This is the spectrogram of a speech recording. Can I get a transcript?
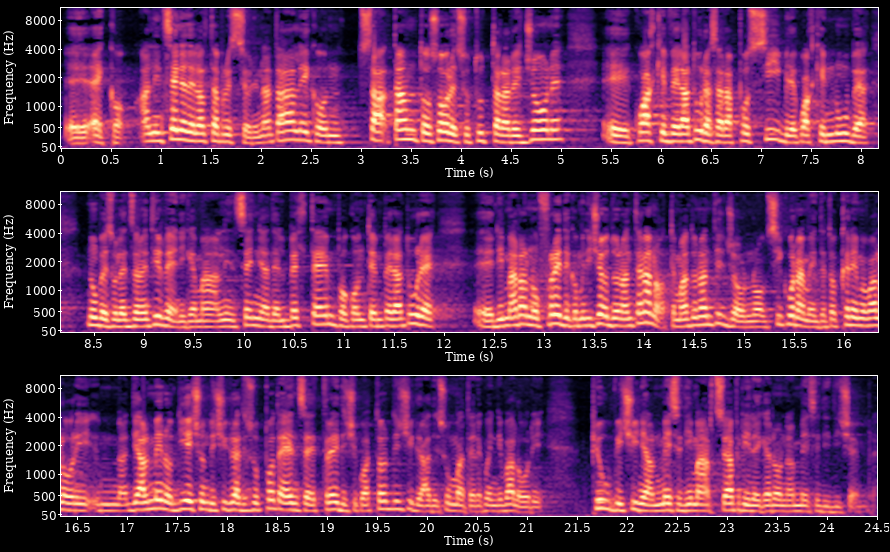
eh, ecco, all'insegna dell'alta pressione, Natale con sa- tanto sole su tutta la regione, eh, qualche velatura sarà possibile, qualche nube, nube, sulle zone tirreniche, ma all'insegna del bel tempo, con temperature eh, rimarranno fredde, come dicevo, durante la notte, ma durante il giorno sicuramente toccheremo valori mh, di almeno 10-11 gradi su Potenza e 13-14 gradi su Matera, quindi valori più vicini al mese di marzo e aprile che non al mese di dicembre.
